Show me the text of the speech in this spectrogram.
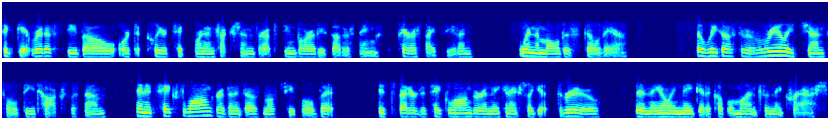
to get rid of SIBO or to clear tick-borne infections or Epstein-Barr, these other things, parasites even, when the mold is still there. So we go through a really gentle detox with them. And it takes longer than it does most people, but it's better to take longer and they can actually get through then they only make it a couple months and they crash.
